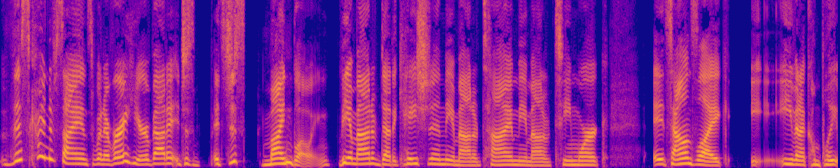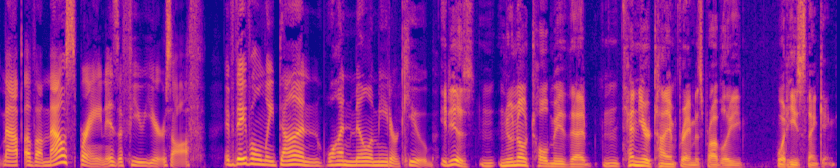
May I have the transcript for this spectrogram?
This kind of science, whenever I hear about it, it just it's just mind blowing. The amount of dedication, the amount of time, the amount of teamwork. It sounds like e- even a complete map of a mouse brain is a few years off. If they've only done one millimeter cube, it is. Nuno told me that mm, ten year time frame is probably what he's thinking.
